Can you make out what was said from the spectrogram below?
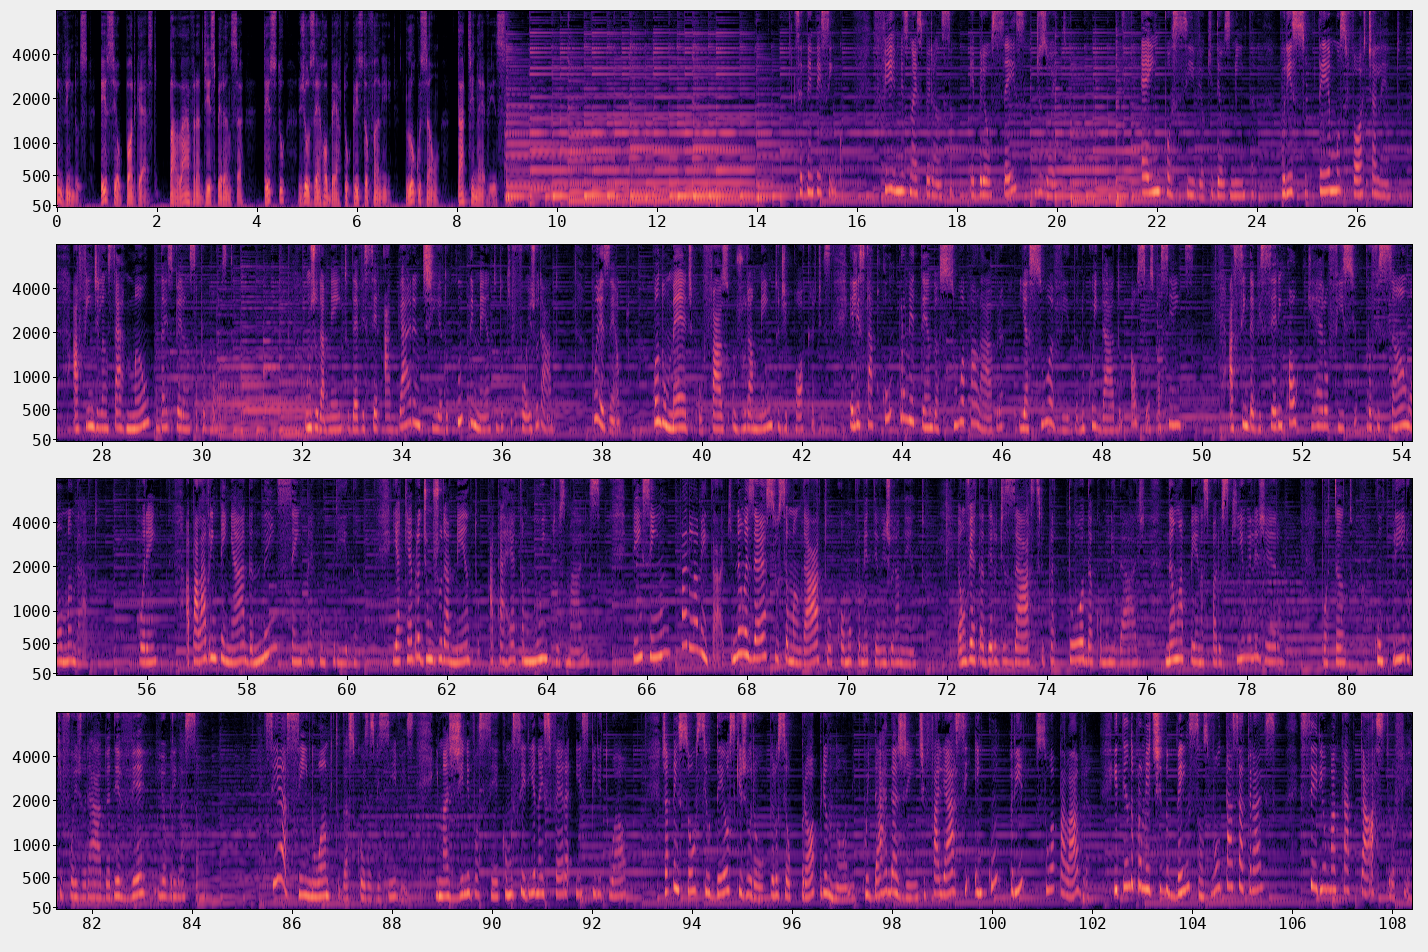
Bem-vindos. Esse é o podcast Palavra de Esperança. Texto: José Roberto Cristofani. Locução: Tati Neves. Setenta e cinco. Firmes na esperança. Hebreus 6, 18. É impossível que Deus minta, por isso temos forte alento a fim de lançar mão da esperança proposta. Um juramento deve ser a garantia do cumprimento do que foi jurado. Por exemplo, quando um médico faz o juramento de Hipócrates, ele está comprometendo a sua palavra e a sua vida no cuidado aos seus pacientes. Assim deve ser em qualquer ofício, profissão ou mandato. Porém, a palavra empenhada nem sempre é cumprida, e a quebra de um juramento acarreta muitos males. Pense em um parlamentar que não exerce o seu mandato como prometeu em juramento. É um verdadeiro desastre para toda a comunidade, não apenas para os que o elegeram. Portanto, cumprir o que foi jurado é dever e obrigação. Se é assim no âmbito das coisas visíveis, imagine você como seria na esfera espiritual. Já pensou se o Deus que jurou pelo seu próprio nome cuidar da gente falhasse em cumprir sua palavra e, tendo prometido bênçãos, voltasse atrás? Seria uma catástrofe.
